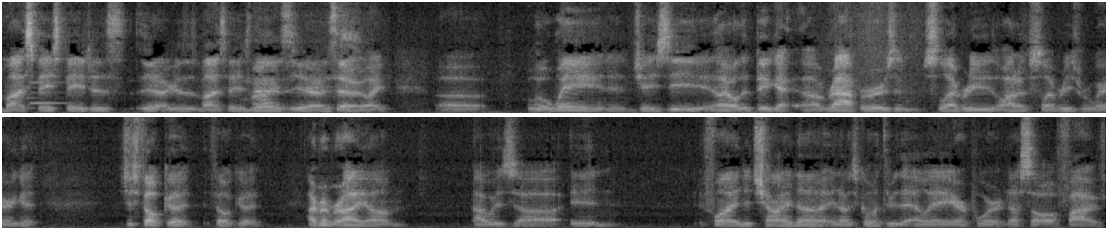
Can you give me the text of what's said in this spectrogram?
MySpace pages, you know, because it's MySpace, MySpace. you know, so like uh, Lil Wayne and Jay Z and like, all the big uh, rappers and celebrities, a lot of celebrities were wearing it. It just felt good. It felt good. I remember I um, I was uh, in flying to China and I was going through the LA airport and I saw five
